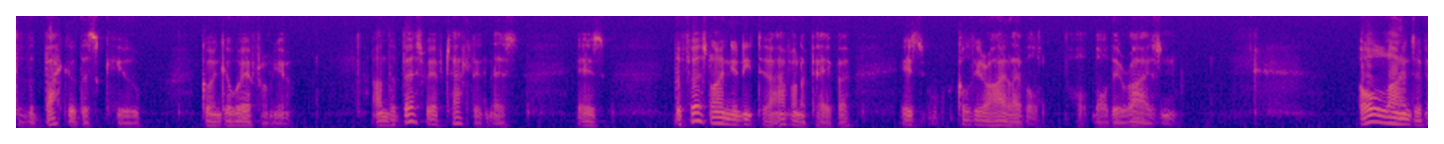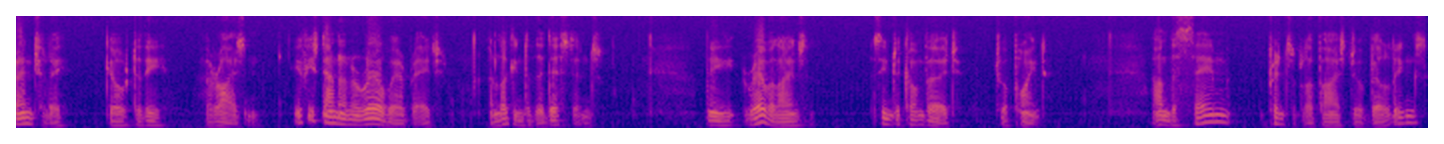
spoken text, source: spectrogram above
to the back of this cube going away from you. And the best way of tackling this is the first line you need to have on a paper is called your eye level or, or the horizon. All lines eventually go to the horizon. If you stand on a railway bridge and look into the distance, the railway lines seem to converge to a point. And the same principle applies to buildings,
